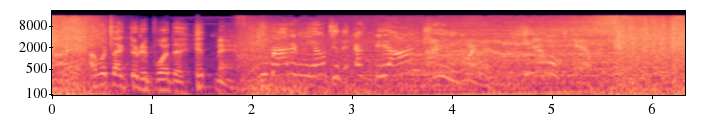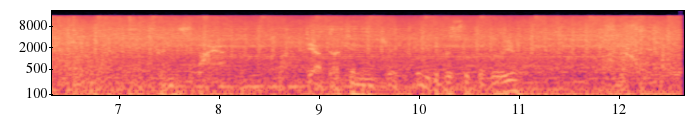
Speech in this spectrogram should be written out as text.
Yeah, I would like to report a hitman. You ratted me out to the FBI? I'm going to kill him. Inspire. Der Documentary. Give me the bazooka, will you? How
